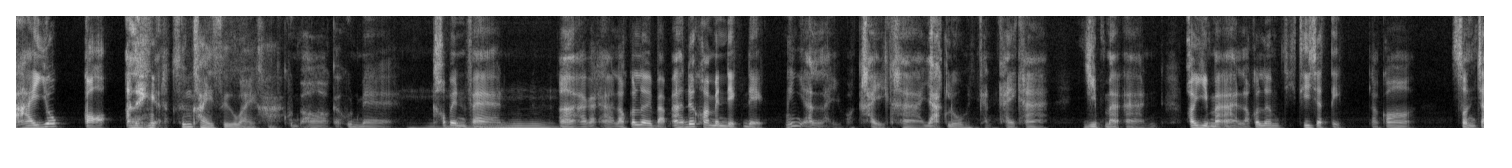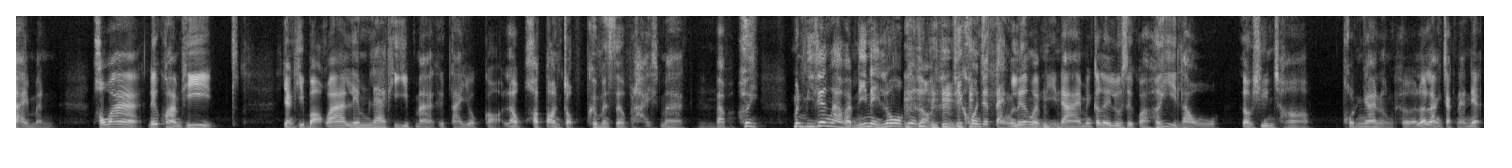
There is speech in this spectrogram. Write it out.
ตายยก เกาะอะไรเงี้ยซึ่งใครซื้อไว้ค่ะ คุณพ่อกับคุณแม่ เขาเป็นแฟนอืมอ่าอากาธาเราก็เลยแบบอะด้วยความเป็นเด็กๆ นี่อะไรว่าใครฆ่าอยากรู้เหมือนกันใครฆ่า หยิบมาอ่านพอหยิบมาอ่านเราก็เริ่มที่จะติดแล้วก็สนใจมัน เพราะว่าด้วยความที่อย่างที่บอกว่าเล่มแรกที่หยิบมาคือตายยกเกาะ แล้วพอตอนจบคือมันเซอร์ไพรส์มาก แบบเฮ้ยมันมีเรื่องราวแบบนี้ในโลกด้วยเหรอ ที่คนจะแต่งเรื่องแบบนี้ได้ มันก็เลยรู้สึกว่าเฮ้ยเราเราชื่นชอบผลงานของเธอ แล้วหลังจากนั้นเนี่ย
